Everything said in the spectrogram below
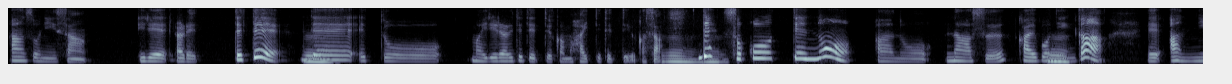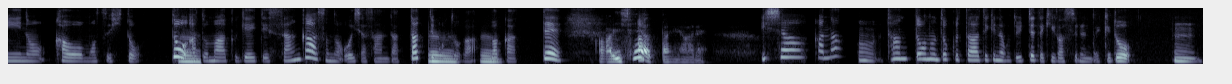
アンソニーさん入れられてて、うん。でえっとまあ入れられててっていうか、まあ、入っててっていうかさ、うんでそこでのあのナース介護人が、えーアンニーの顔を持つ人と、うん。あとマーク・ゲイティスさんがそのお医者さんだったってことが分かって、あ医者やったんやあれ。医者かな、うん、担当のドクター的なこと言ってた気がするんだけど、うん、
